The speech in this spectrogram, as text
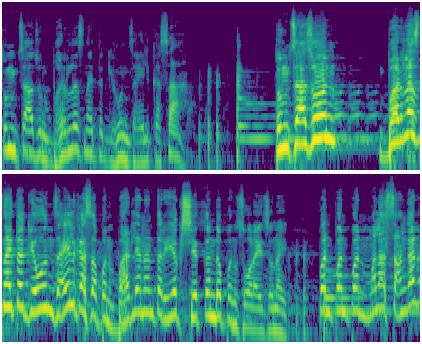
तुमचं अजून भरलंच नाही तर घेऊन जाईल कसा? तुमचं अजून भरलंच नाही तर घेऊन जाईल कसा पण भरल्यानंतर एक सेकंद पण सोडायचं नाही. पण पण पण मला सांगा ना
